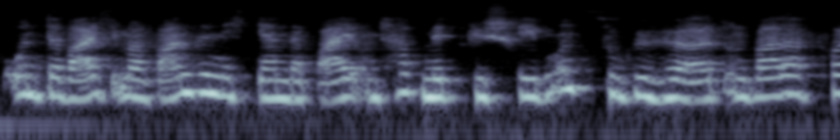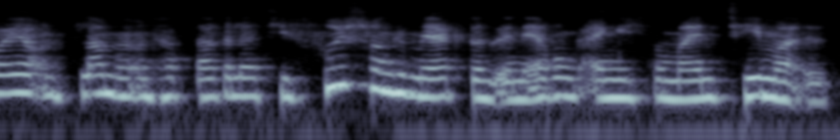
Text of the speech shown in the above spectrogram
Und da war ich immer wahnsinnig gern dabei und habe mitgeschrieben und zugehört und war da Feuer und Flamme und habe da relativ früh schon gemerkt, dass Ernährung eigentlich so mein Thema ist.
